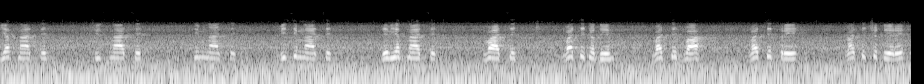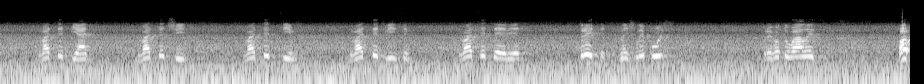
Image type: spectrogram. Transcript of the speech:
п'ятнадцять, шістнадцять, сімнадцять, вісімнадцять, 19, 20, 21, 22, 23, 24, 25, 26, 27, 28, 29, 30. Знайшли пульс. Приготувались. Оп!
